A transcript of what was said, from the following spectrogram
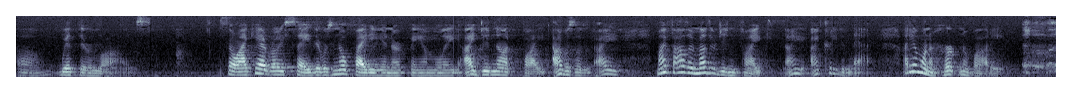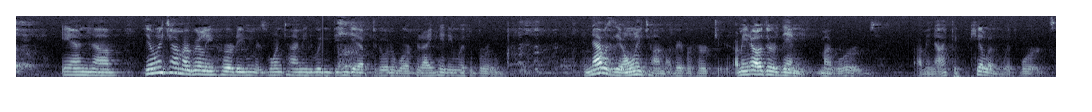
uh, with their lives. So I can't really say there was no fighting in our family. I did not fight. I was a I. My father and mother didn't fight. I I couldn't even that. I didn't want to hurt nobody. And um, the only time I really hurt him was one time he wouldn't, didn't get up to go to work, and I hit him with a broom. And that was the only time I've ever hurt you. I mean, other than my words. I mean, I could kill him with words.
